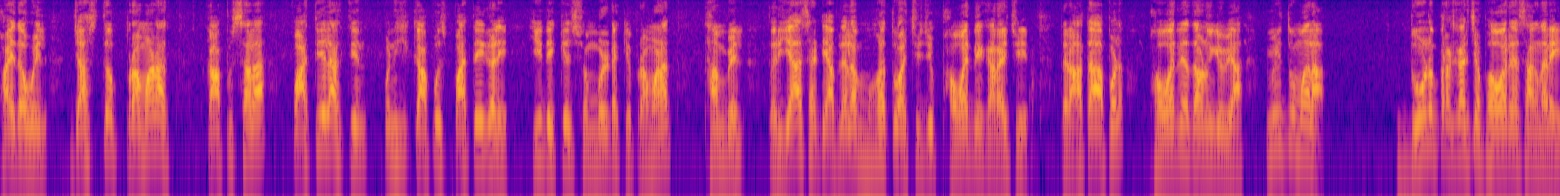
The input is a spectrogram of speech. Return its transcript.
फायदा होईल. जास्त प्रमाणात कापसाला पाते लागतील पण ही कापूस पातेगळे ही देखील शंभर टक्के प्रमाणात थांबेल. तर यासाठी आपल्याला महत्त्वाची जी फवारणी करायची आहे, तर आता आपण फवारण्या जाणून घेऊया. मी तुम्हाला दोन प्रकारच्या फवारण्या सांगणार आहे.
